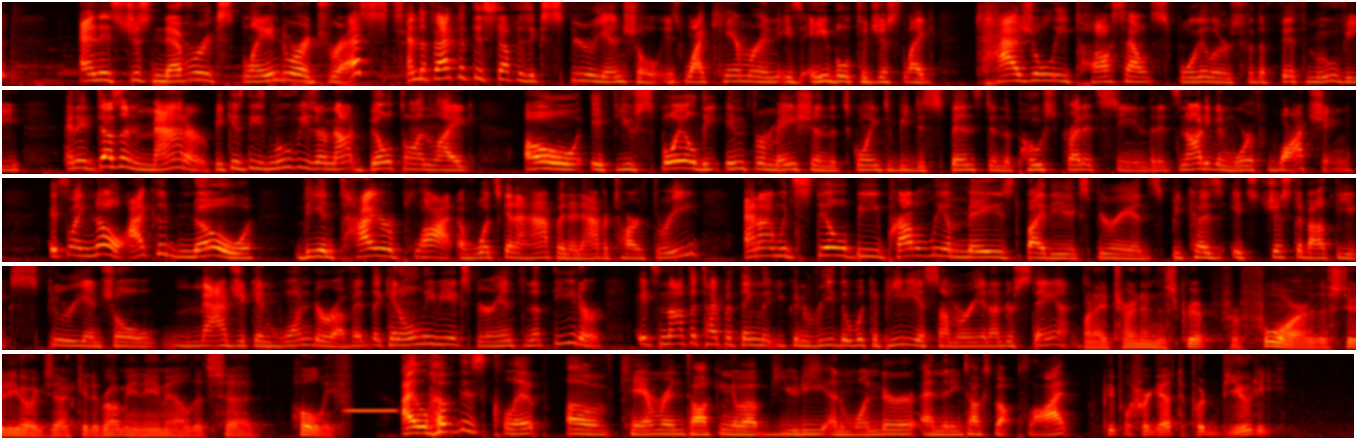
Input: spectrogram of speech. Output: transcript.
and it's just never explained or addressed. And the fact that this stuff is experiential is why Cameron is able to just like casually toss out spoilers for the fifth movie. And it doesn't matter because these movies are not built on like, oh, if you spoil the information that's going to be dispensed in the post credits scene, that it's not even worth watching. It's like, no, I could know the entire plot of what's going to happen in Avatar 3 and I would still be probably amazed by the experience because it's just about the experiential magic and wonder of it that can only be experienced in a theater. It's not the type of thing that you can read the Wikipedia summary and understand. When I turned in the script for four, the studio executive wrote me an email that said, Holy f. I love this clip of Cameron talking about beauty and wonder, and then he talks about plot. People forget to put beauty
